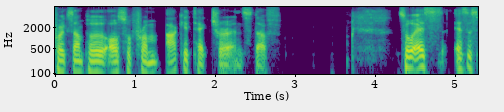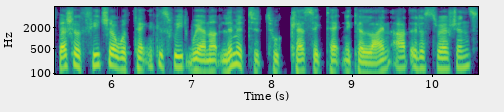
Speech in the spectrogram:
for example, also from architecture and stuff. So as, as a special feature with Technical Suite, we are not limited to classic technical line art illustrations,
